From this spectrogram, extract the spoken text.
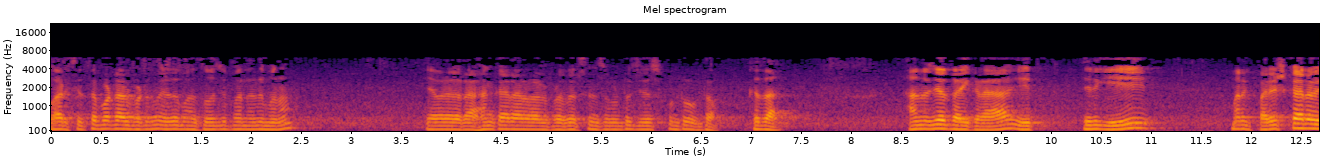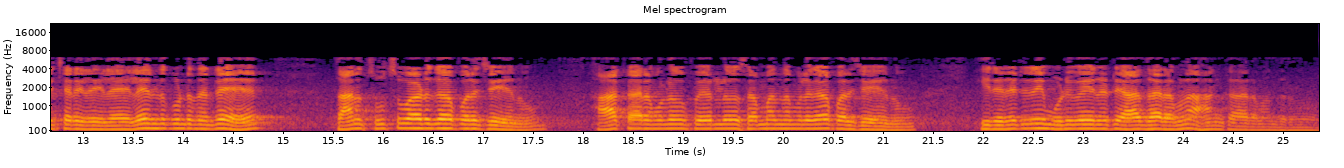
వారి చిత్తపటాలు పెట్టుకుని ఏదో మన తోచి పనులని మనం ఎవరెవరి అహంకారాలు వాళ్ళు ప్రదర్శించుకుంటూ చేసుకుంటూ ఉంటాం కదా? అందుచేత ఇక్కడ దీనికి మనకి పరిష్కారం ఇచ్చారు. ఇలా ఎలా ఎందుకు ఉంటుందంటే తాను చూచువాడుగా పరిచయను ఆకారములు పేర్లు సంబంధములుగా పరిచయను ఈ రెండింటినీ ముడివైనటి ఆధారమున అహంకారం అందరు.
